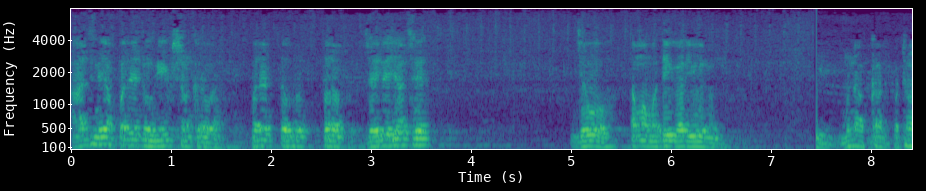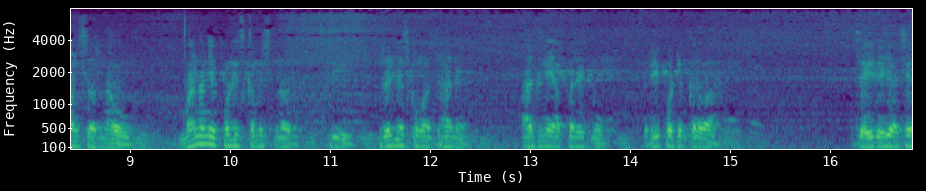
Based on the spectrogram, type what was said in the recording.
આજની આ પરેડનું નિરીક્ષણ કરવા પરેડ તરફ જઈ રહ્યા છે. જેઓ તમામ અધિકારીઓનું મુનાફખાન પઠાણ સરનાઓ માનનીય પોલીસ કમિશનર શ્રી બ્રજેશ કુમાર ઝાને આજની આ પરેડનું રિપોર્ટિંગ કરવા જઈ રહ્યા છે.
